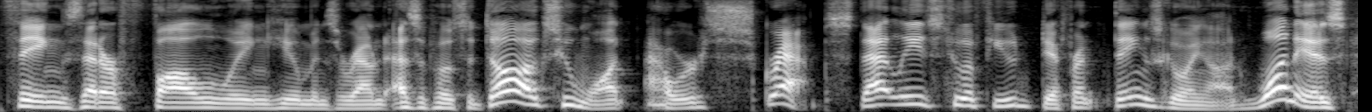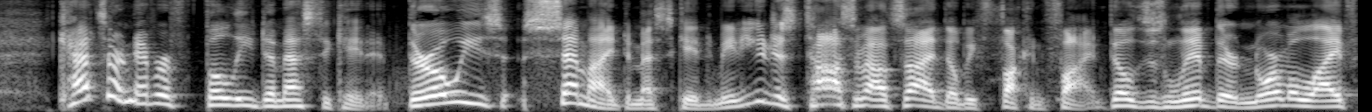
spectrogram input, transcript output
things that are following humans around as opposed to dogs who want our scraps. That leads to a few different things going on. One is cats are never fully domesticated. They're always semi-domesticated, meaning you just toss them outside, they'll be fucking fine. They'll just live their normal life.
